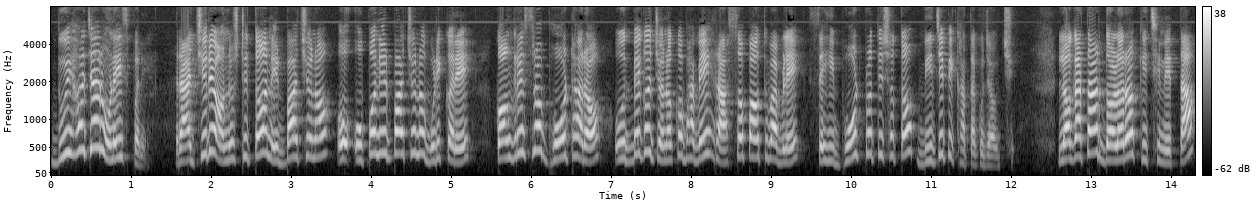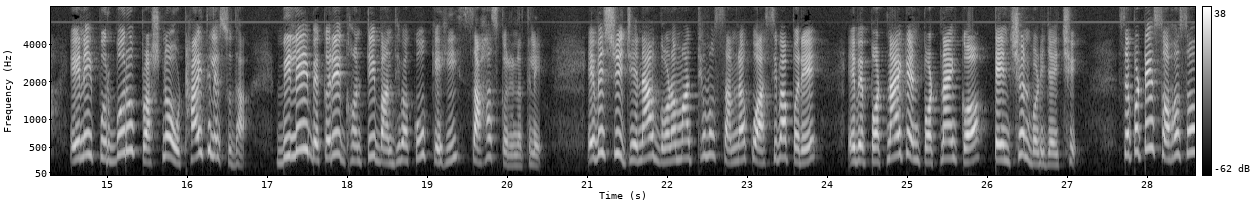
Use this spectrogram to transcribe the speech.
ଦୁଇ ହଜାର ଉଣେଇଶ ପରେ ରାଜ୍ୟରେ ଅନୁଷ୍ଠିତ ନିର୍ବାଚନ ଓ ଉପନିର୍ବାଚନ ଗୁଡ଼ିକରେ କଂଗ୍ରେସର ଭୋଟ ହାର ଉଦ୍ବେଗଜନକ ଭାବେ ହ୍ରାସ ପାଉଥିବା ବେଳେ ସେହି ଭୋଟ ପ୍ରତିଶତ ବିଜେପି ଖାତାକୁ ଯାଉଛି। ଲଗାତାର ଦଳର କିଛି ନେତା ଏନେଇ ପୂର୍ବରୁ ପ୍ରଶ୍ନ ଉଠାଇଥିଲେ ସୁଦ୍ଧା ବିଲେଇ ବେକରେ ଘଣ୍ଟି ବାନ୍ଧିବାକୁ କେହି ସାହସ କରିନଥିଲେ। ଏବେ ଶ୍ରୀ ଜେନା ଗଣମାଧ୍ୟମ ସାମ୍ନାକୁ ଆସିବା ପରେ ଏବେ ପଟ୍ଟନାୟକ ଆଣ୍ଡ ପଟ୍ଟନାୟକଙ୍କ ଟେନସନ ବଢ଼ିଯାଇଛି। ସେପଟେ ଶହ ଶହ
